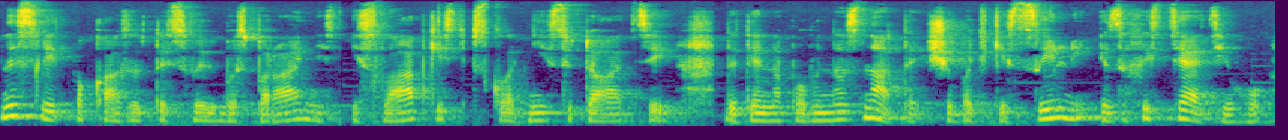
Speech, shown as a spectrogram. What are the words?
Не слід показувати свою безпорадність і слабкість в складній ситуації. Дитина повинна знати, що батьки сильні і захистять його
